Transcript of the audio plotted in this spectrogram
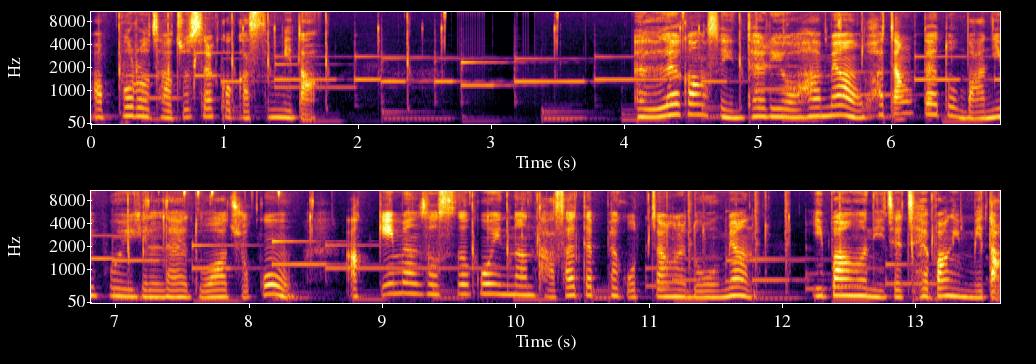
앞으로 자주 쓸 것 같습니다. 엘레강스 인테리어 하면 화장대도 많이 보이길래 놓아주고 아끼면서 쓰고 있는 다세대팩 옷장을 놓으면 이 방은 이제 제 방입니다.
